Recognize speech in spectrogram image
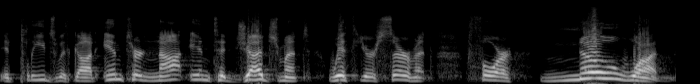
it pleads with God enter not into judgment with your servant, for no one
